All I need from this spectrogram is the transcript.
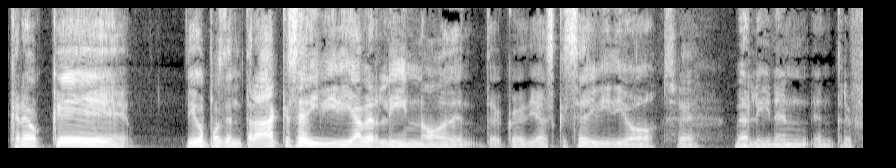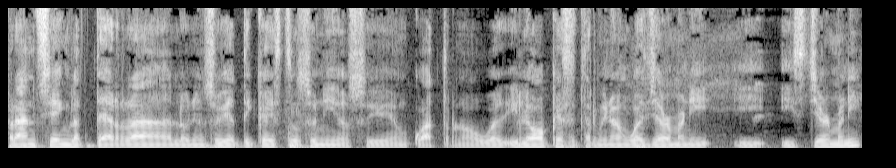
Creo que... Digo, pues de entrada que se dividía Berlín, ¿no? De- de- ya es que se dividió Sí. Berlín en- entre Francia, Inglaterra, la Unión Soviética y Estados Unidos, sí, en cuatro, ¿no? Y luego que se terminó en West Germany y East Germany.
